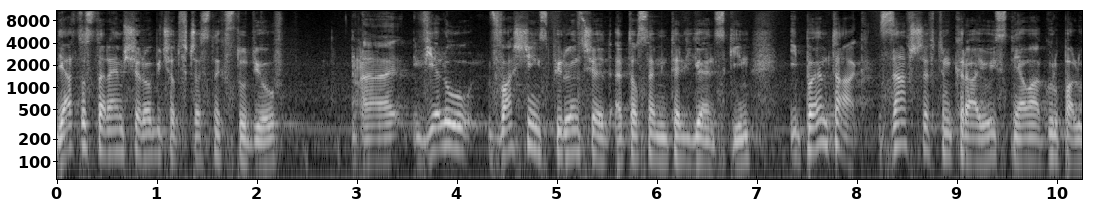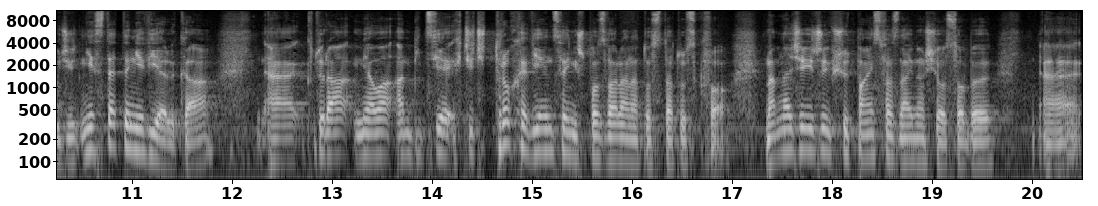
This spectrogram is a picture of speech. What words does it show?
Ja to starałem się robić od wczesnych studiów. E, Wielu właśnie inspirując się etosem inteligenckim i powiem tak, zawsze w tym kraju istniała grupa ludzi, niestety niewielka, e, która miała ambicje chcieć trochę więcej niż pozwala na to status quo. Mam nadzieję, że i wśród Państwa znajdą się osoby, e,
